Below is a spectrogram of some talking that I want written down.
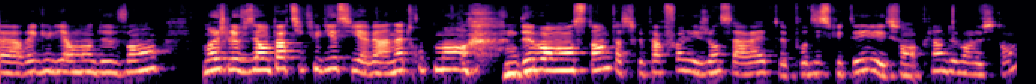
euh, régulièrement devant. Moi, je le faisais en particulier s'il y avait un attroupement devant mon stand, parce que parfois, les gens s'arrêtent pour discuter et ils sont en plein devant le stand.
